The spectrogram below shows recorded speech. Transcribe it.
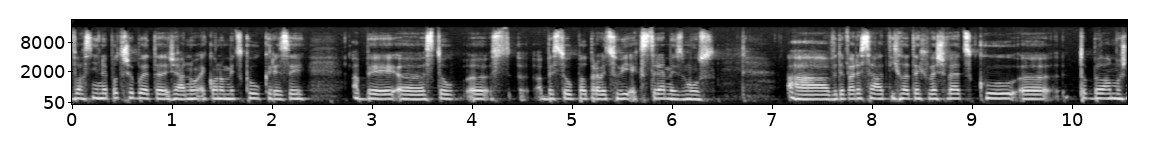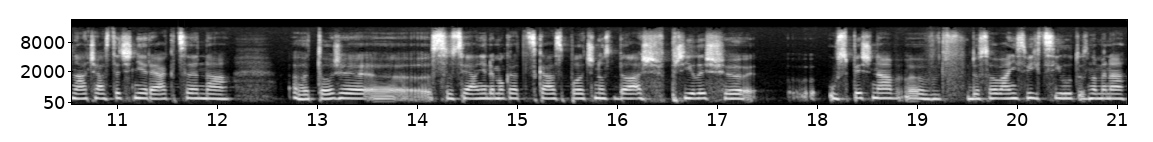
vlastně nepotřebujete žádnou ekonomickou krizi, aby, stoup, aby stoupal pravicový extremismus. A v 90. letech ve Švédsku eh, to byla možná částečně reakce na eh, to, že eh, sociálně demokratická společnost byla až příliš úspěšná v dosahování svých cílů, to znamená,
